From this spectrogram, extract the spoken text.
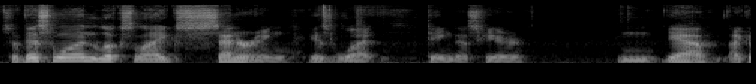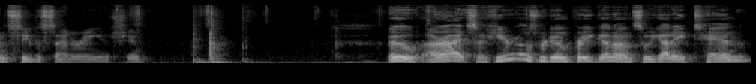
So this one looks like centering is what dinged us here. Mm, yeah, I can see the centering issue. Ooh, all right. So heroes we're doing pretty good on. So we got a 10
